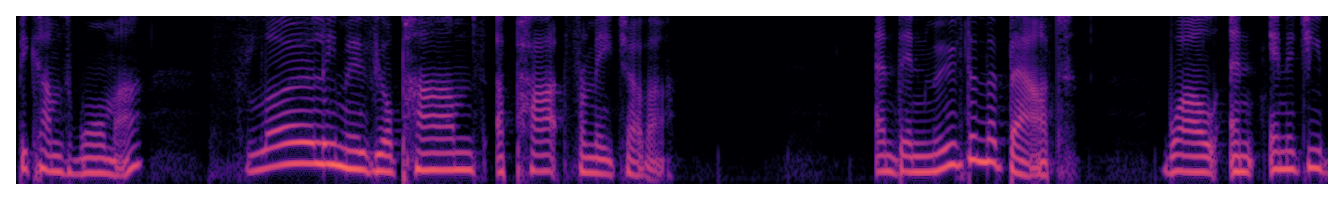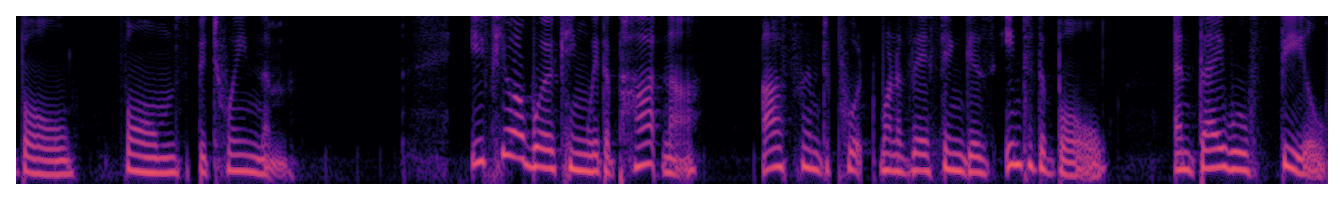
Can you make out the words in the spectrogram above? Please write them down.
becomes warmer, slowly move your palms apart from each other and then move them about while an energy ball forms between them. If you are working with a partner, ask them to put one of their fingers into the ball and they will feel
